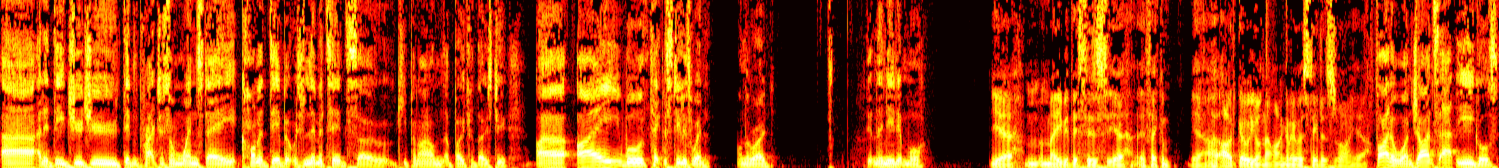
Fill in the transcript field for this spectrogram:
uh, and indeed Juju didn't practice on Wednesday. Connor did, but was limited. So keep an eye on both of those two. Uh, I will take the Steelers win on the road. Didn't they need it more. Yeah, m- maybe this is, yeah, if they can, yeah, I, I would go with you on that one. I'm going to go with Steelers as well, yeah. Final one, Giants at the Eagles.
